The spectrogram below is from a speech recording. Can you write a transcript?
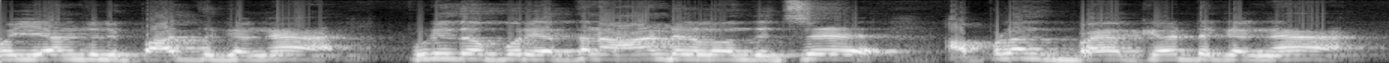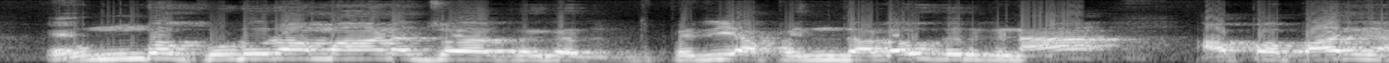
பொய்யான்னு சொல்லி பாத்துக்கோங்க புனித போர் எத்தனை ஆண்டுகள் வந்துச்சு? அப்பெல்லாம் கேட்டுக்கோங்க. ரொம்ப கொடூரமான பெரிய அப்ப இந்த அளவுக்கு இருக்குன்னா அப்ப பாருங்க.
